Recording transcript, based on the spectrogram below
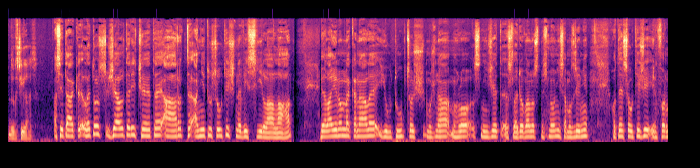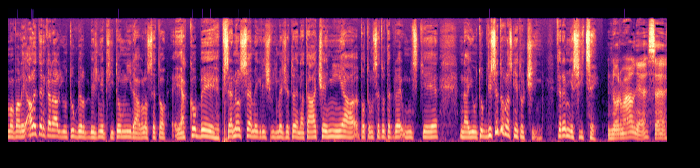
do tří let. Asi tak. Letos žel tedy ČT Art ani tu soutěž nevysílala. Byla jenom na kanále YouTube, což možná mohlo snížit sledovanost. My jsme o ní samozřejmě o té soutěži informovali, ale ten kanál YouTube byl běžně přítomný, dávalo se to jakoby přenosem, i když víme, že to je natáčení a potom se to teprve umístí na YouTube. Kdy se to vlastně točí? V kterém měsíci? Normálně se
